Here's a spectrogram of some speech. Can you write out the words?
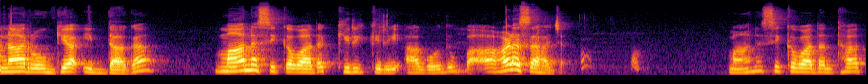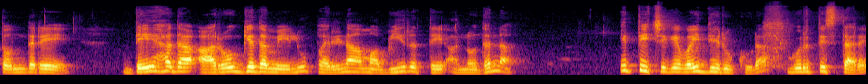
ಅನಾರೋಗ್ಯ ಇದ್ದಾಗ ಮಾನಸಿಕವಾದ ಕಿರಿಕಿರಿ ಆಗೋದು ಬಹಳ ಸಹಜ. ಮಾನಸಿಕವಾದಂತಹ ತೊಂದರೆ ದೇಹದ ಆರೋಗ್ಯದ ಮೇಲೂ ಪರಿಣಾಮ ಬೀರುತ್ತೆ ಅನ್ನೋದನ್ನ ಇತ್ತೀಚೆಗೆ ವೈದ್ಯರು ಕೂಡ ಗುರುತಿಸ್ತಾರೆ,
